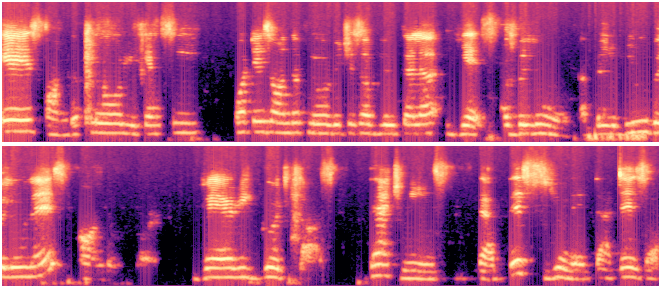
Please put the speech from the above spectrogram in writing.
is on the floor? You can see what is on the floor, which is a blue color. Yes, a balloon. A blue balloon is on the floor. Very good class. That means that this unit that is of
